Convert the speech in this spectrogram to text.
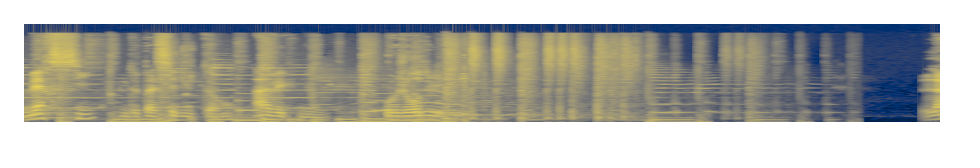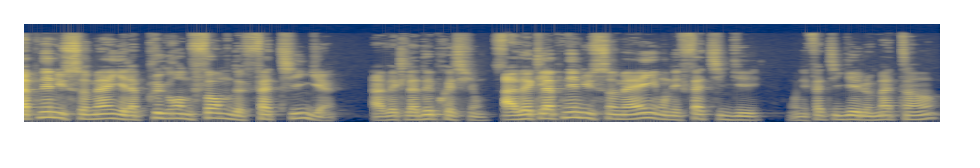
Merci de passer du temps avec nous aujourd'hui. L'apnée du sommeil est la plus grande forme de fatigue avec la dépression. Avec l'apnée du sommeil, on est fatigué. On est fatigué le matin,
